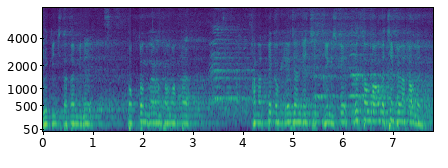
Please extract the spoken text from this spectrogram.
екінші татамиде тоқсан килограмм салмақта қанатбеков ержан жеңішке өз салмағында чемпион аталды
